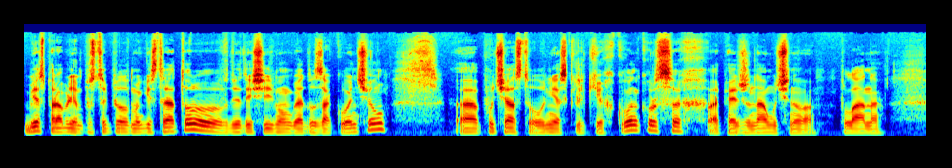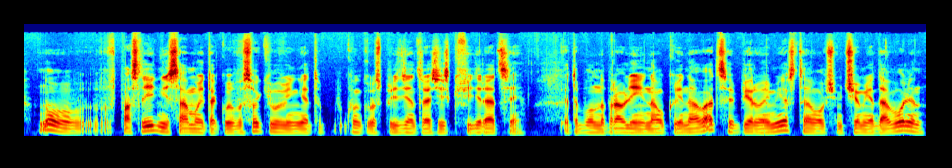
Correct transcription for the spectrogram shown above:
без проблем поступил в магистратуру, в 2007 году закончил, э, поучаствовал в нескольких конкурсах, опять же, научного плана. Ну, в последний, самый такой высокий уровень, это конкурс президента Российской Федерации. Это было направление наука и инновация, первое место, в общем, чем я доволен.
